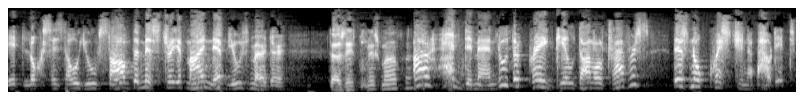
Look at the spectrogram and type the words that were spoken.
It looks as though you've solved the mystery of my nephew's murder. Does it, Miss Martha? Our handyman, Luther Prague, killed Donald Travers. There's no question about it.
